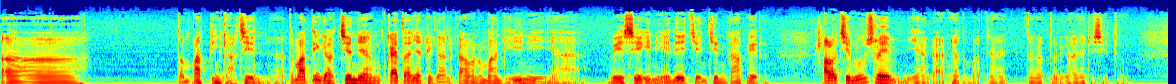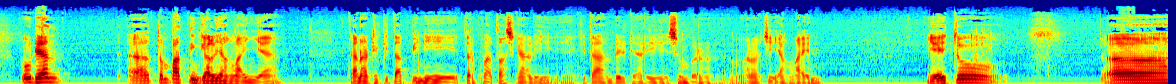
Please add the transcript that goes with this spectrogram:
uh, tempat tinggal jin. Nah, tempat tinggal jin yang kaitannya dengan kamar mandi ini ya WC ini ini jin-jin kafir. Kalau jin muslim ya nggak ada tempatnya tempat tinggalnya di situ. Kemudian uh, tempat tinggal yang lainnya karena di kitab ini terbatas sekali ya kita ambil dari sumber maroji yang lain. Yaitu uh,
